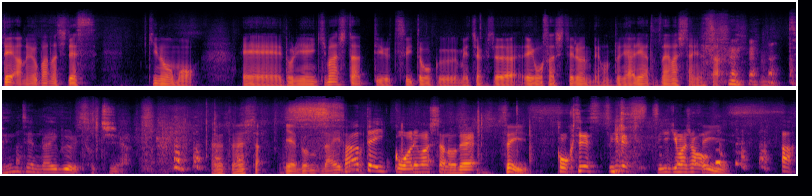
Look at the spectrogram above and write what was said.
であの夜話です。昨日も、えー、ドリアン行きましたっていうツイート僕めちゃくちゃ英語させてるんで、本当にありがとうございました、皆さん。うん、全然ライブよりそっちじゃん。ございました。いや、どライブさて、1個終わりましたので、せいっす。告知です。次です。次行きましょうせ。いっす。あ、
